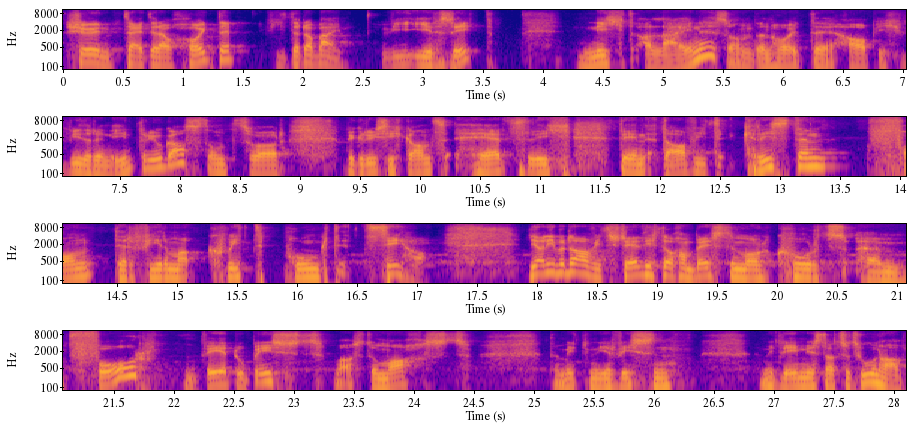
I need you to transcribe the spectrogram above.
Schön, seid ihr auch heute wieder dabei. Wie ihr seht, nicht alleine, sondern heute habe ich wieder einen Interviewgast und zwar begrüße ich ganz herzlich den David Christen von der Firma quit.ch. Ja, lieber David, stell dich doch am besten mal kurz ähm, vor, wer du bist, was du machst, damit wir wissen, mit wem wir es da zu tun haben.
